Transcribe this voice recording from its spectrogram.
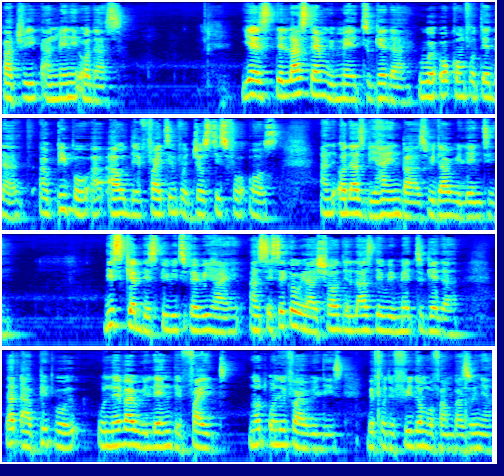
Patrick, and many others. Yes, the last time we met together, we were all comforted that our people are out there fighting for justice for us and the others behind bars without relenting. This kept the spirits very high, and Sisiku reassured the last day we met together that our people will never relent the fight, not only for our release, but for the freedom of Ambazonia.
